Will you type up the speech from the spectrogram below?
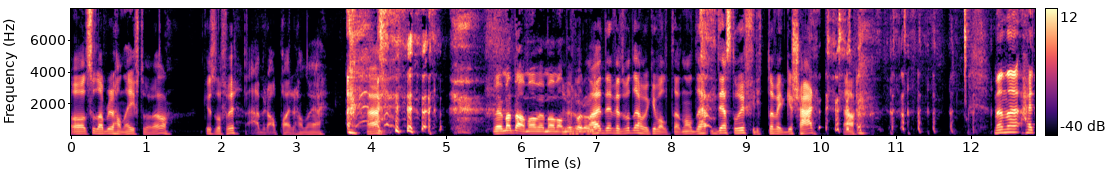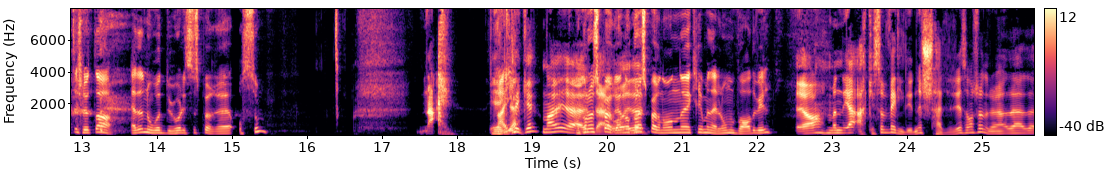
Og, så da blir han jeg gifter meg med, da. Kristoffer. Det er bra par, han og jeg. Hvem er dama, og hvem er mannen i Nei, forholdet? det, vet du hva, det har vi ikke valgt ennå. Det, det står vi fritt til å velge sjæl. Ja. Men eh, helt til slutt, da. Er det noe du har lyst til å spørre oss om? Nei. Egentlig ikke. Nei, Nå kan du spørre, nå kan du spørre noen eh, kriminelle om hva du vil. Ja, men jeg er ikke så veldig nysgjerrig sånn, skjønner du. Det, det,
